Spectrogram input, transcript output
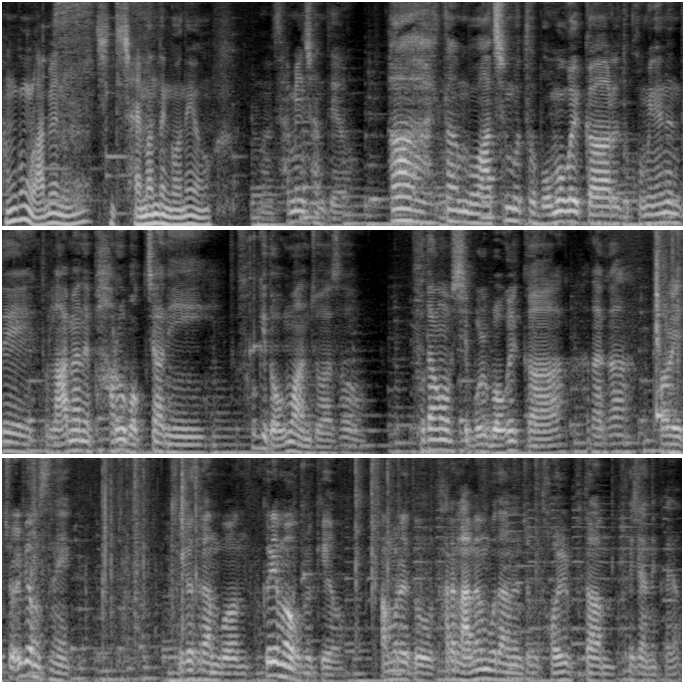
한국 라면이 진짜 잘 만든 거네요. 3일차인데요 아 일단 뭐 아침부터 뭐 먹을까를 또 고민했는데 또 라면을 바로 먹자니 또 속이 너무 안 좋아서 부담 없이 뭘 먹을까 하다가 바로 이 쫄병 스낵 이것을 한번 끓여 먹어볼게요 아무래도 다른 라면보다는 좀 덜 부담되지 않을까요?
